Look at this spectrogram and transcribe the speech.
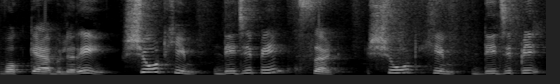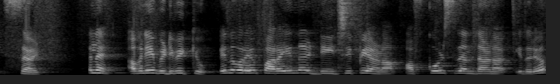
vocabulary shoot him D G P said shoot him D G P said അല്ലേ? അവനെ വെടിവെക്കൂ. എന്ന് പറയും പറയുന്ന ഡി ജി പി ആണ്. ഓഫ് കോഴ്സ് ഇതെന്താണ്? ഇതൊരു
